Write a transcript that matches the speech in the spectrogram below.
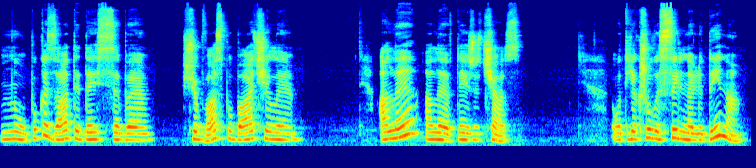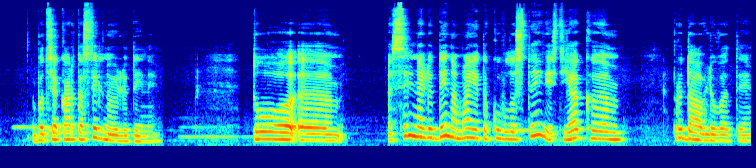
ну, показати десь себе, щоб вас побачили. Але, але в той же час, от якщо ви сильна людина, бо це карта сильної людини, то е, сильна людина має таку властивість, як е, продавлювати,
